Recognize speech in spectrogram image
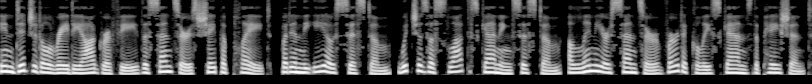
In digital radiography the sensors shape a plate, but in the EOS system, which is a slot scanning system, a linear sensor vertically scans the patient.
